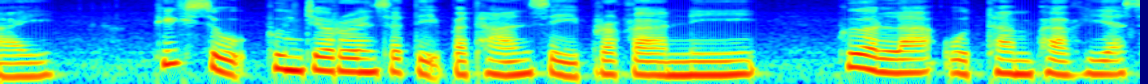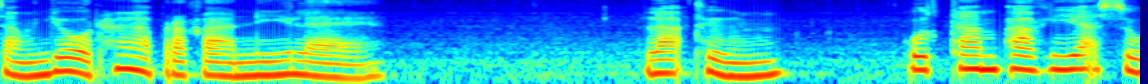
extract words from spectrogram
าย ภิกษุพึงเจริญสติปัฏฐานสี่ประการนี้ เพื่อละอุทธรรมภาคยสังโยชน์ห้าประการนี้แหลละถึง อุทธรรมภาคยสู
